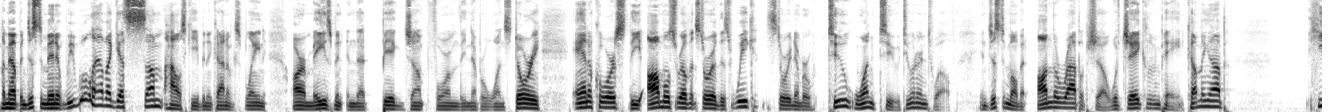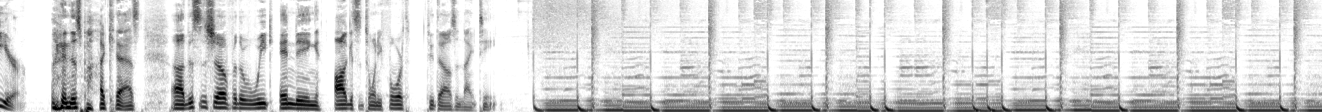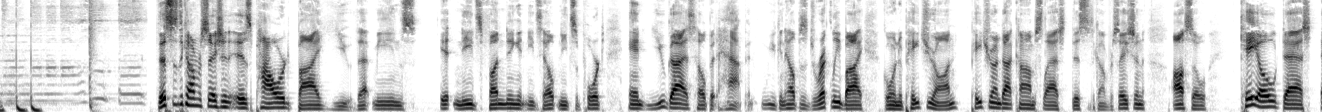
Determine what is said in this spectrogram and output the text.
Coming up in just a minute, we will have, I guess, some housekeeping to kind of explain our amazement in that big jump from the number one story. And of course, the almost relevant story of this week, story number 212, 212, in just a moment on the wrap up show with Jake Cleveland Payne. Coming up here in this podcast. Uh, this is a show for the week ending August the 24th, 2019. This is the conversation is powered by you. That means it needs funding, it needs help, needs support, and you guys help it happen. You can help us directly by going to Patreon, patreon.com slash this is the conversation. Also, ko-fi.com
